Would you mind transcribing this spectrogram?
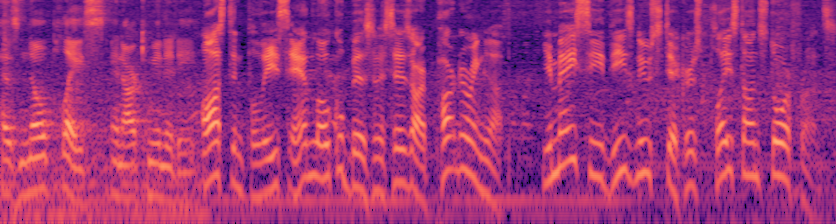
has no place in our community. Austin police and local businesses are partnering up you may see these new stickers placed on storefronts.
